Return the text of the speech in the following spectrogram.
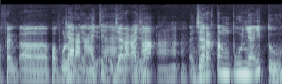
eh, populernya Jarak di aja. jarak aja. Ah, ah, ah. Jarak tempuhnya itu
